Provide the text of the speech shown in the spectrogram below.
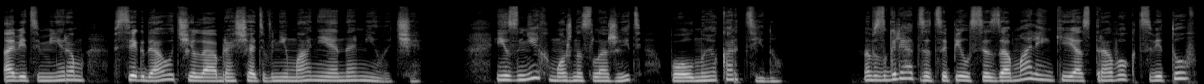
А ведь миром всегда учила обращать внимание на мелочи. Из них можно сложить полную картину. Взгляд зацепился за маленький островок цветов,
